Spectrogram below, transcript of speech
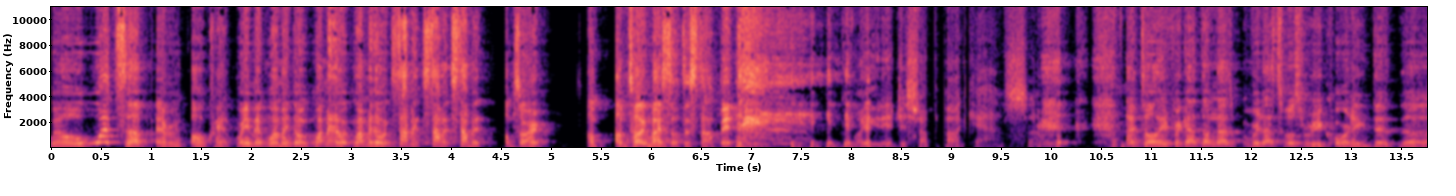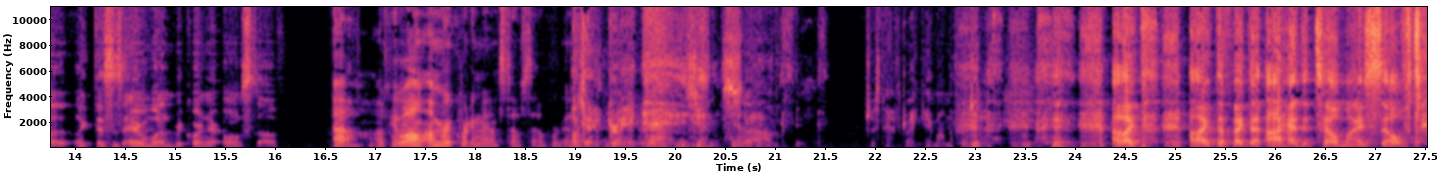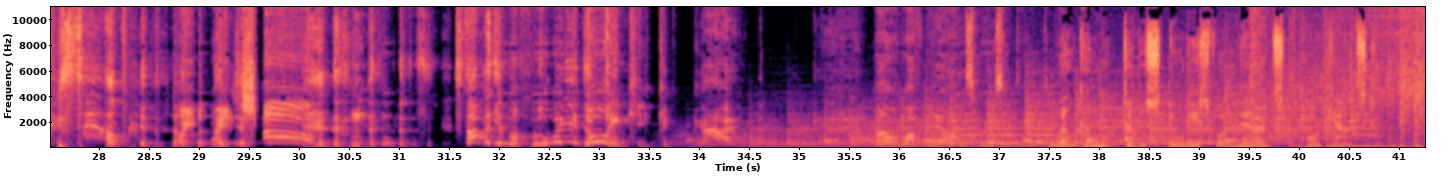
Well, what's up, everyone? Oh crap! Wait a minute. What am I doing? What am I doing? What am I doing? Stop it! Stop it! Stop it! I'm sorry. I'm I'm telling myself to stop it. well, you did just stop the podcast. So. I totally forgot that I'm not. We're not supposed to be recording the, the like. This is everyone recording their own stuff. Oh, okay. Well, I'm recording my own stuff, so we're good. Okay, great. Yeah. Since, yeah. Uh, just after I came on the first time. I like the, I like the fact that I had to tell myself to stop it. Though. Wait, wait, stop! stop it, you buffoon! What are you doing? God. Oh, Raphael, I swear sometimes. Welcome to the Stories for Nerds podcast.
